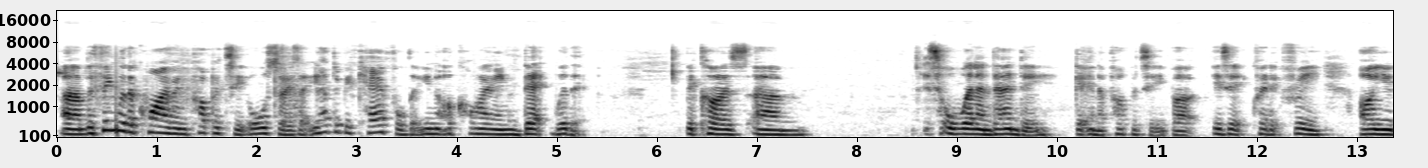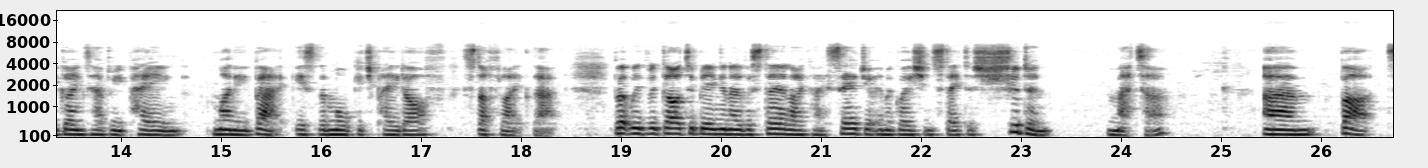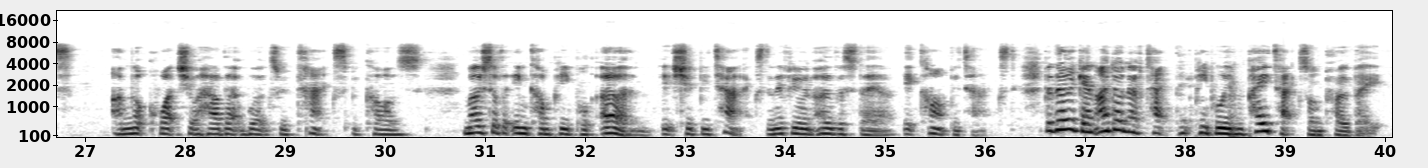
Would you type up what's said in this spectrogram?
Um, the thing with acquiring property also is that you have to be careful that you're not acquiring debt with it, because um, it's all well and dandy getting a property, but is it credit free? Are you going to have to be paying money back? Is the mortgage paid off? Stuff like that. But with regard to being an overstayer, like I said, your immigration status shouldn't matter. Um, but I'm not quite sure how that works with tax because most of the income people earn, it should be taxed. And if you're an overstayer, it can't be taxed. But then again, I don't know if tax, people even pay tax on probate,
